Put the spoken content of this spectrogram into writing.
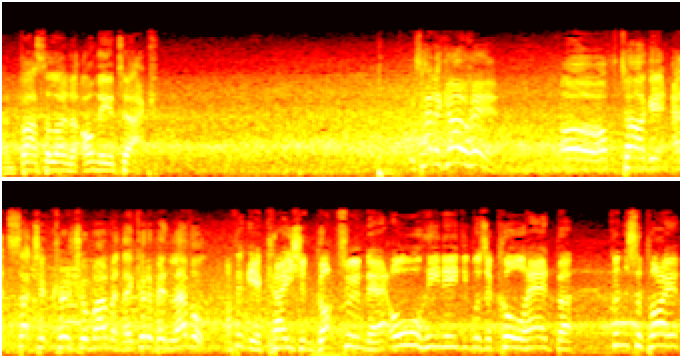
And Barcelona on the attack. He's had a go here. Oh, off target at such a crucial moment. They could have been level. I think the occasion got to him there. All he needed was a cool head, but couldn't supply it.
